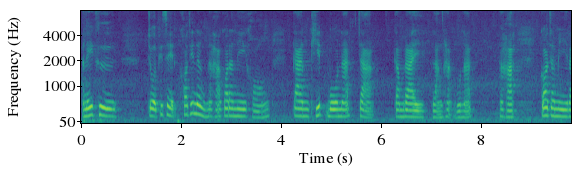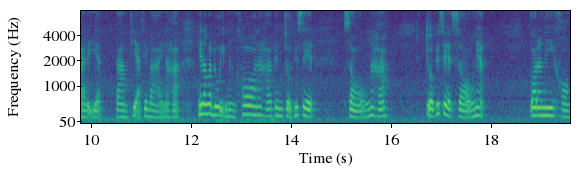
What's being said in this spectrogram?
อันนี้คือโจทย์พิเศษข้อที่1นงนะคะ กรณีของการคิดโบนัสจากกำไรหลังหักโบนัส นะคะ ก็จะมีรายละเอียดตามที่อธิบายนะคะ นี่เรามาดูอีกหนึ่งข้อนะคะ เป็นโจทย์พิเศษ2นะคะ โจทย์พิเศษ2เนี่ย กรณีของ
